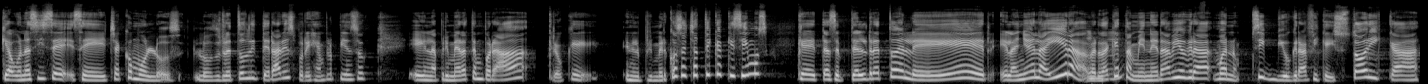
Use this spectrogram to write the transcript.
que aún así se, se echa como los, los retos literarios. Por ejemplo, pienso en la primera temporada, creo que en el primer cosechatica que hicimos, que te acepté el reto de leer El año de la ira, ¿verdad? Que también era biográfica, bueno, sí, biográfica histórica,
